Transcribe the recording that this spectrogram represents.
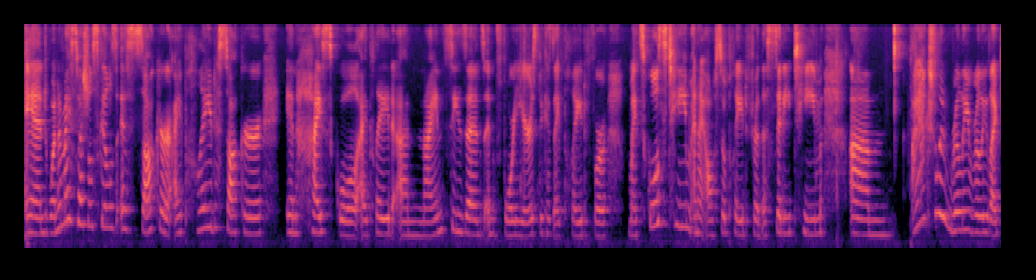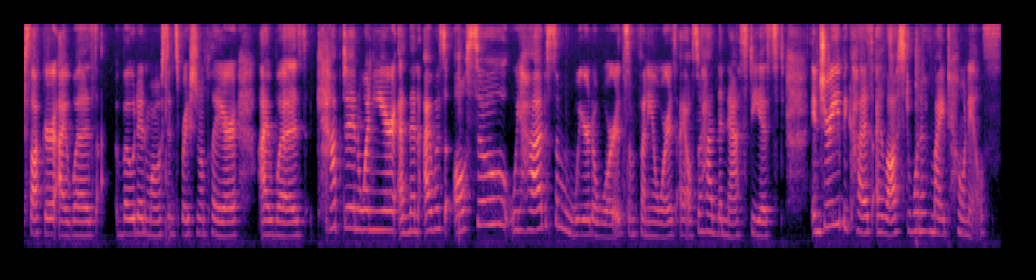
And one of my special skills is soccer. I played soccer in high school. I played uh, nine seasons in four years because I played for my school's team and I also played for the city team. Um, I actually really, really liked soccer. I was voted most inspirational player. I was captain one year and then I was also, we had some weird awards, some funny awards. I also had the nastiest injury because I lost one of my toenails.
